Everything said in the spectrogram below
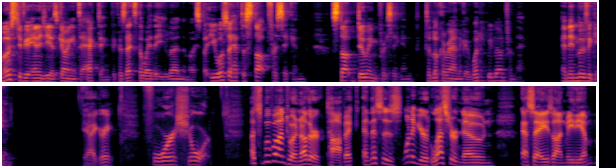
most of your energy is going into acting because that's the way that you learn the most. But you also have to stop for a second, stop doing for a second to look around and go, what did we learn from that? And then move again. Yeah, I agree. For sure. Let's move on to another topic. And this is one of your lesser known essays on Medium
